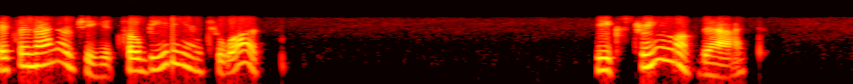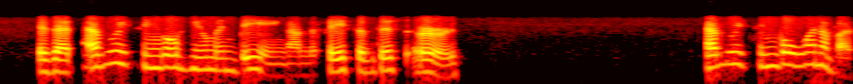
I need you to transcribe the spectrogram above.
It's an energy, it's obedient to us. The extreme of that is that every single human being on the face of this earth, every single one of us,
